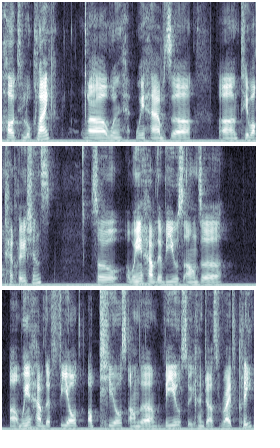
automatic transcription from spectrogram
how it look like uh, when we have the uh, table calculations. So when you have the views on the uh, when you have the field appeals on the view, so you can just right click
